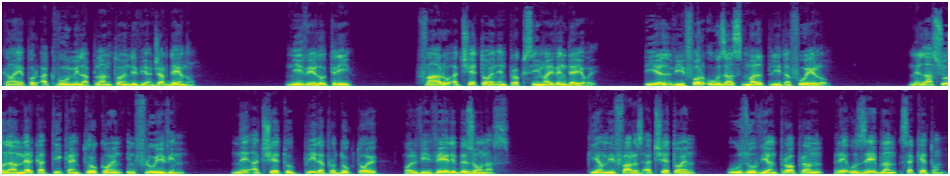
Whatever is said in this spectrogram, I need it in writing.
cae por aquumi la plantoin de via giardeno. Nivelo 3. Faru accetoin en proximae vendeioi. Tiel vi for usas mal pli da fuelo. Ne lasu la mercatica in trucoin influi vin ne accetu pli da productoi ol vi vere besonas. Ciam vi faras accetoin, usu vian propran reuseblan saceton.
